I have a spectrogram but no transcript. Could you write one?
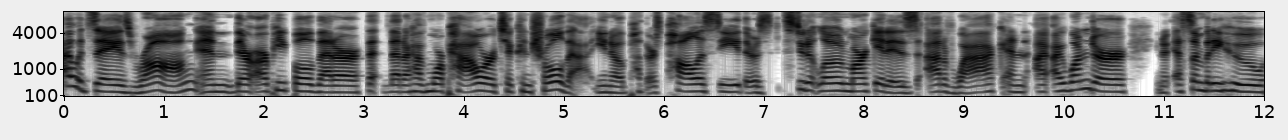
I would say is wrong. And there are people that are that, that have more power to control that. You know, there's policy, there's student loan market is out of whack. And I, I wonder, you know, as somebody who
